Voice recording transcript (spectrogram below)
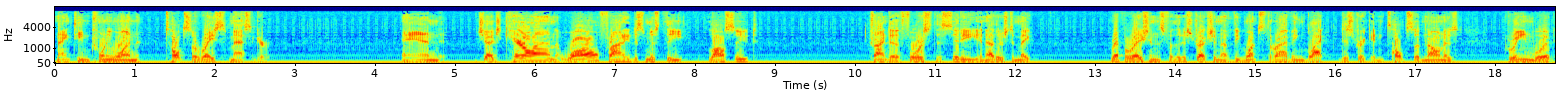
1921 Tulsa race massacre. And Judge Caroline Wall Friday dismissed the lawsuit, trying to force the city and others to make reparations for the destruction of the once thriving black district in Tulsa known as Greenwood.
